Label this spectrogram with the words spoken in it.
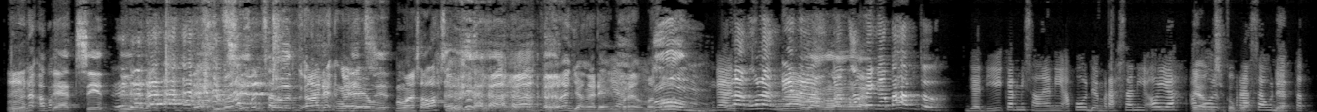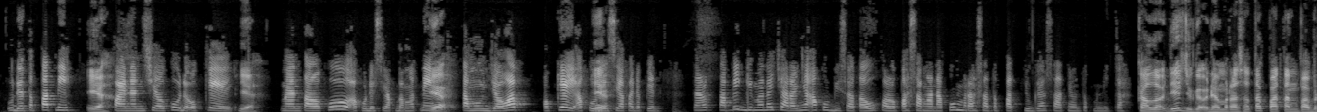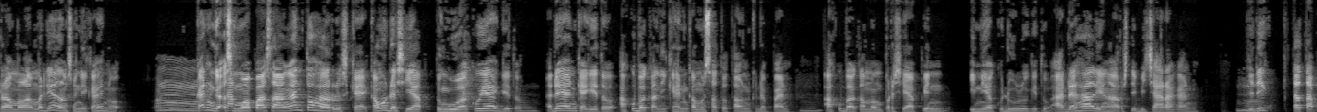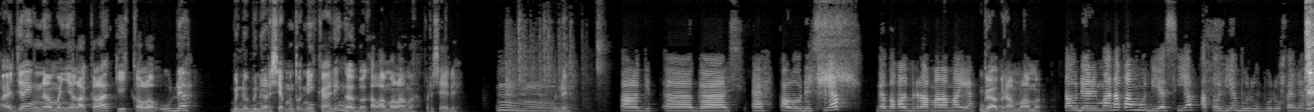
Gimana Hmm, apa? That's it. Gimana? That's Gimana? it, dude. Nggak ada nggak ada yang it. masalah sih. Tenang aja nggak ada yang Iya. bermasalah. Boom. Enggak, Ulang, ulang, dia Ulang, nggak ulang, sampai ulang. nggak paham tuh. Jadi kan misalnya nih aku udah merasa nih oh ya Ya, aku cukup, merasa udah Ya. te- udah tepat nih Iya. financialku udah oke Iya. mentalku aku udah siap banget nih Iya. tanggung jawab oke aku udah Iya. siap hadapin Ter- tapi gimana caranya aku bisa tahu kalau pasangan aku merasa tepat juga saatnya untuk menikah Kalau dia juga udah merasa tepat tanpa berlama-lama dia langsung nikahin kok. Hmm, Kan nggak semua pasangan tuh harus kayak kamu udah siap, tunggu aku ya gitu. Hmm. Ada yang kayak gitu, aku bakal nikahin kamu satu tahun ke depan. Hmm. Aku bakal mempersiapin ini aku dulu gitu. Ada hal yang harus dibicarakan. Hmm. Jadi tetap aja yang namanya laki-laki kalau udah bener-bener siap untuk nikah dia nggak bakal lama-lama percaya deh. Hmm. Udah. kalau gitu eh, gas eh kalau udah siap nggak bakal berlama-lama ya Nggak berlama-lama. tahu dari mana kamu dia siap atau dia buru-buru kayaknya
